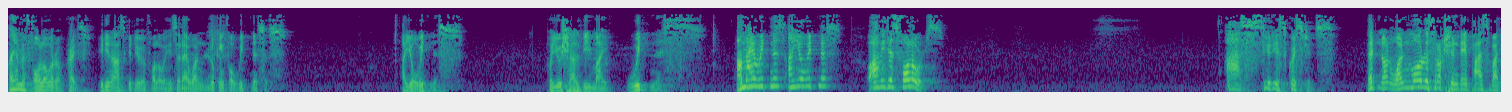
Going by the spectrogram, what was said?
I am a follower of Christ. He didn't ask you to be a follower. He said, I want looking for witnesses. Are you a witness? For you shall be my witness. Am I a witness? Are you a witness? Or are we just followers? Ask serious questions. Let not one more resurrection day pass by.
